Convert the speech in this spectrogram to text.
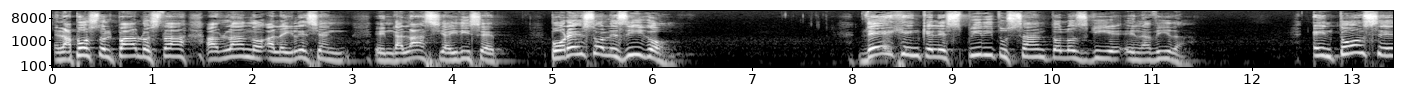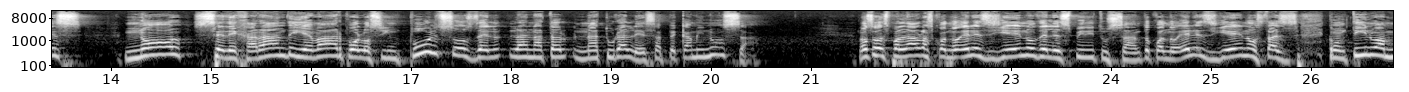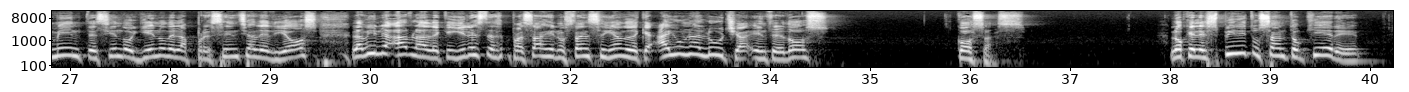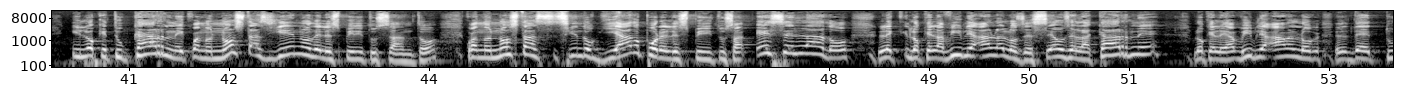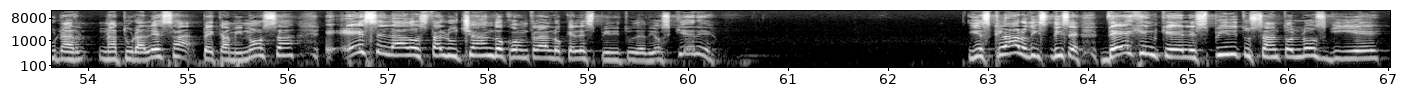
el apóstol Pablo está hablando a la iglesia en, en Galacia y dice, por eso les digo, Dejen que el Espíritu Santo los guíe en la vida. Entonces no se dejarán de llevar por los impulsos de la naturaleza pecaminosa. No son las palabras, cuando eres lleno del Espíritu Santo, cuando eres lleno, estás continuamente siendo lleno de la presencia de Dios. La Biblia habla de que, y en este pasaje nos está enseñando de que hay una lucha entre dos cosas lo que el Espíritu Santo quiere y lo que tu carne, cuando no estás lleno del Espíritu Santo, cuando no estás siendo guiado por el Espíritu Santo, ese lado, lo que la Biblia habla, los deseos de la carne, lo que la Biblia habla de tu naturaleza pecaminosa, e, ese lado está luchando contra lo que el Espíritu de Dios quiere. Y es claro, dice, dejen que el Espíritu Santo los guíe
